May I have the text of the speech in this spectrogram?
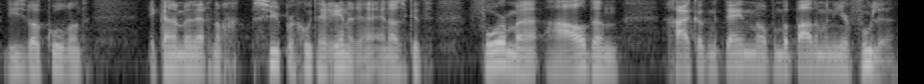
die is wel cool, want ik kan me echt nog super goed herinneren. En als ik het voor me haal, dan ga ik ook meteen me op een bepaalde manier voelen.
